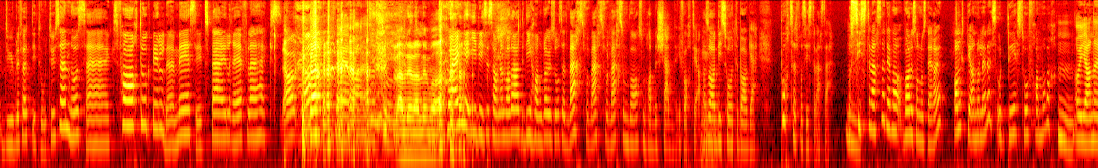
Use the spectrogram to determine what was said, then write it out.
du ble født i 2006. Far tok bilde med sitt speilrefleks. Ja, Veldig, veldig bra. Poenget i disse sangene var da at de handla jo stort sett vers for vers for vers om hva som hadde skjedd i fortida. Altså, de så tilbake. Bortsett fra siste verset. Og siste verset, det var, var det sånn hos dere òg? Alltid annerledes, og det så framover. Mm, og gjerne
